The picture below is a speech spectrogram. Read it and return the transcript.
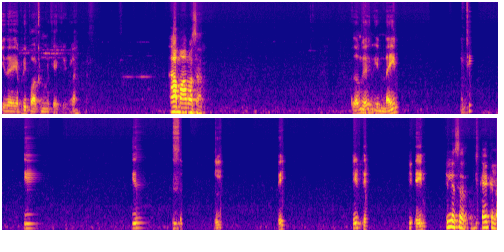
இதை எப்படி பார்க்கணும்னு கேட்குறீங்களா? ஆமா ஆமா சார். அதாவது நைன் இல்ல சார் கேட்கல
